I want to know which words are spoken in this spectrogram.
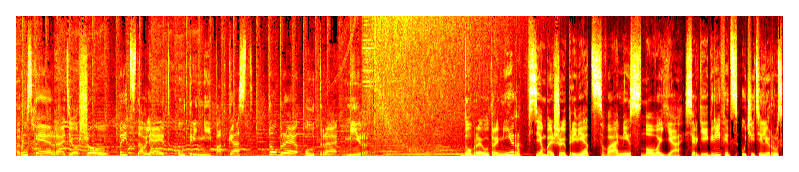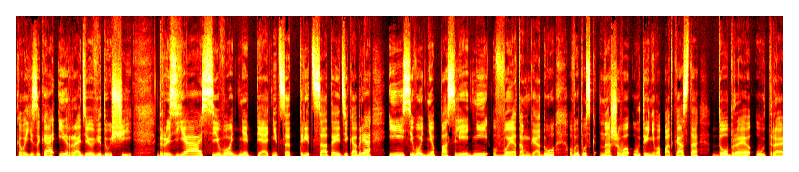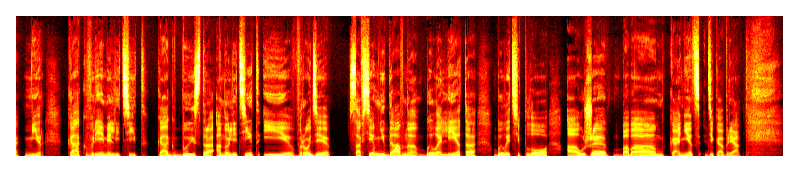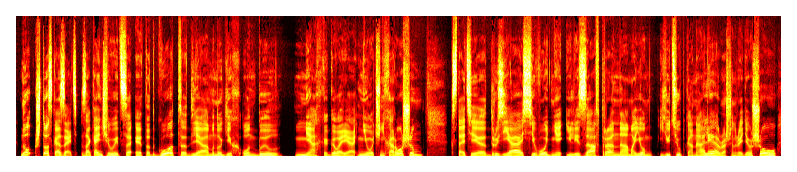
Русское радиошоу представляет утренний подкаст «Доброе утро, мир». Доброе утро, мир! Всем большой привет! С вами снова я, Сергей Грифиц, учитель русского языка и радиоведущий. Друзья, сегодня пятница, 30 декабря, и сегодня последний в этом году выпуск нашего утреннего подкаста «Доброе утро, мир». Как время летит, как быстро оно летит, и вроде Совсем недавно было лето, было тепло, а уже бабам, конец декабря. Ну, что сказать, заканчивается этот год, для многих он был мягко говоря, не очень хорошим. Кстати, друзья, сегодня или завтра на моем YouTube-канале Russian Radio Show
